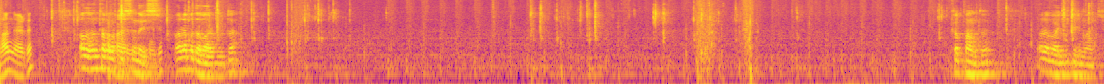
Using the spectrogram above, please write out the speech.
Alan nerede? Alanın tam Kapan ortasındayız. Araba da var burada. Kapandı. Arabayla gidelim artık.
